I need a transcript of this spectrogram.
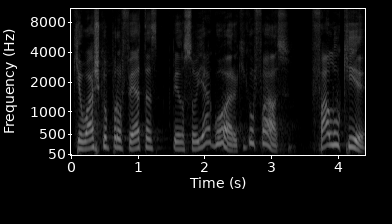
Que eu acho que o profeta pensou: e agora? O que, que eu faço? Falo o quê?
